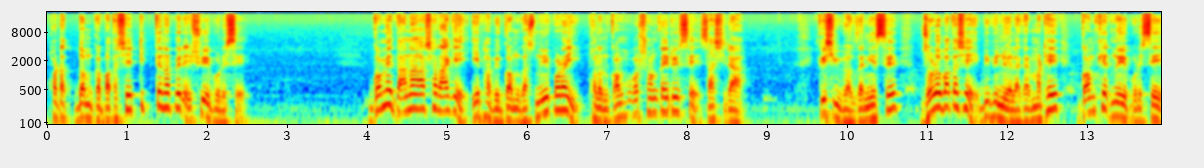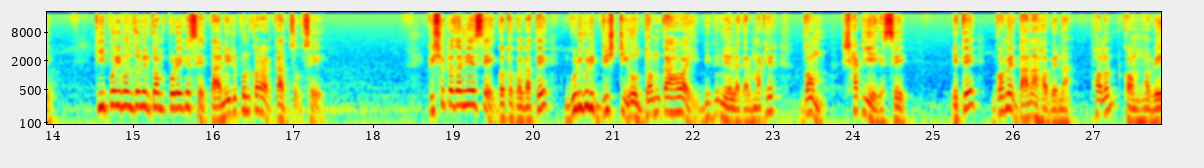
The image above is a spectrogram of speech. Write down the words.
হঠাৎ দমকা বাতাসে টিকতে না পেরে শুয়ে পড়েছে। গমে দানা আসার আগে এভাবে গম গাছ নুয়ে পড়াই ফলন কম হবার শঙ্কায় রয়েছে চাষিরা। কৃষি বিভাগ জানিয়েছে, ঝোড়ো বাতাসে বিভিন্ন এলাকার মাঠে গম ক্ষেত নুয়ে পড়েছে। কী পরিমাণ জমির গম পড়ে গেছে তা নিরূপণ করার কাজ চলছে। কৃষকরা জানিয়েছে, গতকাল রাতে গুড়ি গুড়ি বৃষ্টি ও দমকা হওয়ায় বিভিন্ন এলাকার মাঠের গম সাটিয়ে গেছে। এতে গমের দানা হবে না, ফলন কম হবে।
